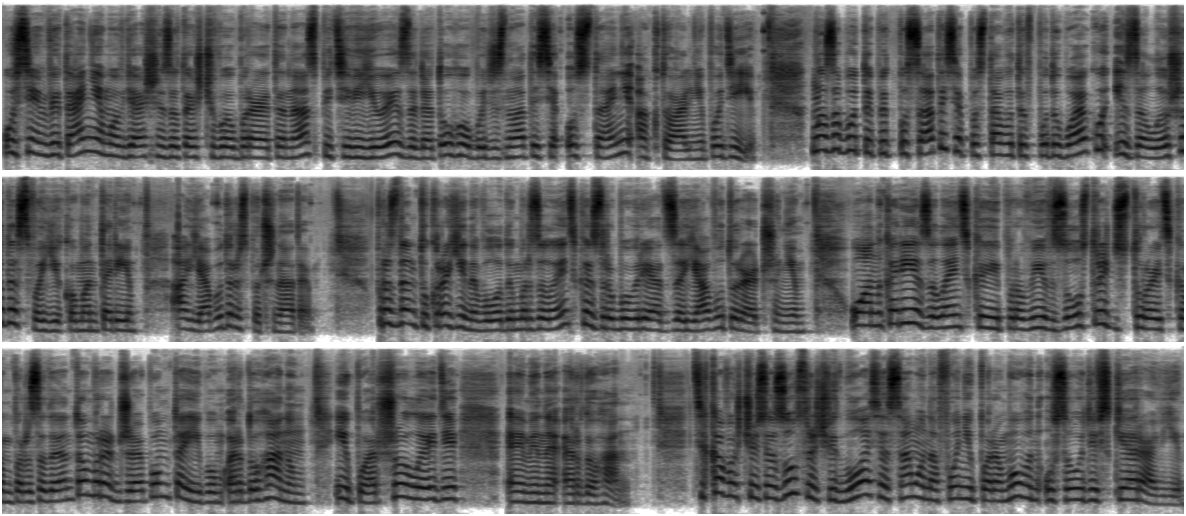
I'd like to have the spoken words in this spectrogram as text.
Усім вітання. Ми вдячні за те, що ви обираєте нас PTV.ua задля того, аби дізнаватися останні актуальні події. Не забудьте підписатися, поставити вподобайку і залишити свої коментарі. А я буду розпочинати. Президент України Володимир Зеленський зробив ряд заяв у Туреччині. У Анкарі Зеленський провів зустріч з турецьким президентом Реджепом Таїпом Ердоганом і першою леді Еміне Ердоган. Цікаво, що ця зустріч відбулася саме на фоні перемовин у Саудівській Аравії,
